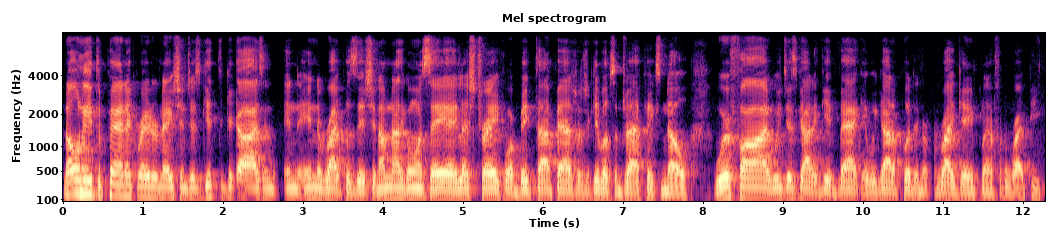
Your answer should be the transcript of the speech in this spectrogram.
no need to panic, Raider Nation. Just get the guys in, in, in the right position. I'm not going to say, hey, let's trade for a big time pass rush or give up some draft picks. No, we're fine. We just got to get back and we got to put in the right game plan for the right people.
